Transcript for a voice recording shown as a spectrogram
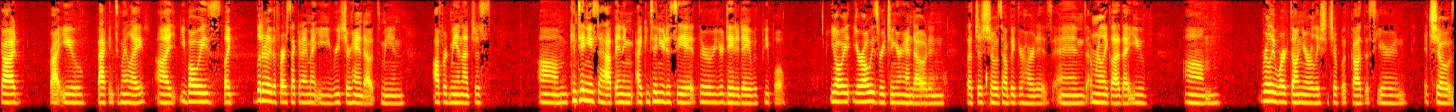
God brought you back into my life. Uh, you've always, like, literally the first second I met you, you reached your hand out to me and offered me, and that just um, continues to happen. And I continue to see it through your day to day with people. You always, you're always reaching your hand out, and that just shows how big your heart is. And I'm really glad that you've um, really worked on your relationship with God this year, and it shows.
